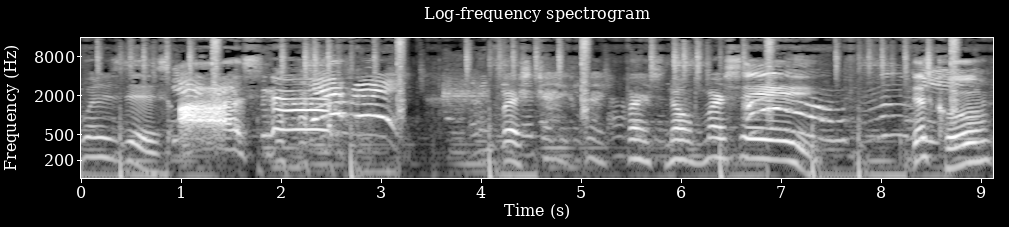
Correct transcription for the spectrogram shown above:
What is this? Ah, snap! First, first, no mercy. That's cool.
